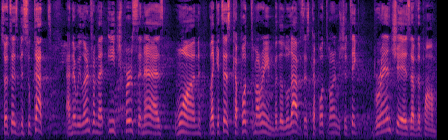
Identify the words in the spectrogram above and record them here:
so it says bisukat. And then we learn from that each person has one, like it says kapot marim, but the lulav says kapot marim. You should take branches of the palm,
